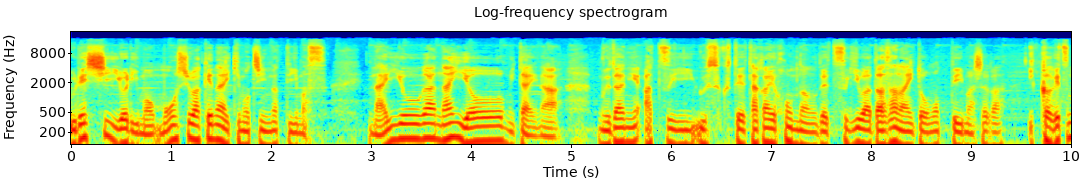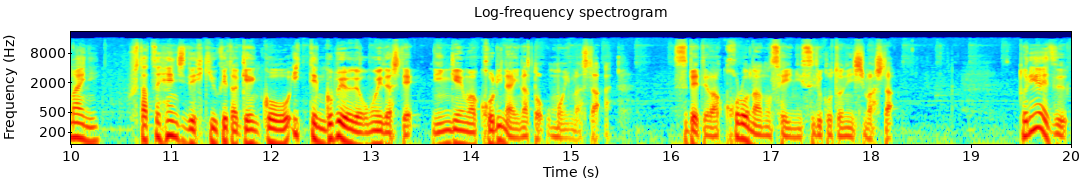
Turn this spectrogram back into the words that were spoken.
嬉しいよりも申し訳ない気持ちになっています。内容がないよーみたいな無駄に厚い薄くて高い本なので次は出さないと思っていましたが1ヶ月前に2つ返事で引き受けた原稿を1.5秒で思い出して人間は懲りないなと思いました。すべてはコロナのせいにすることにしました。とりあえず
